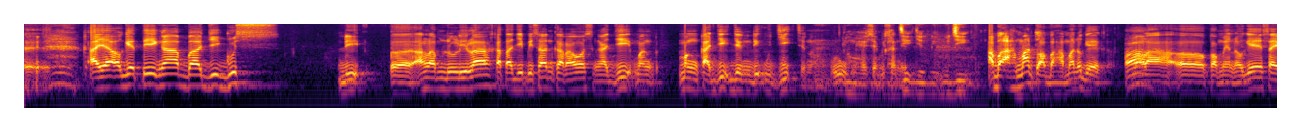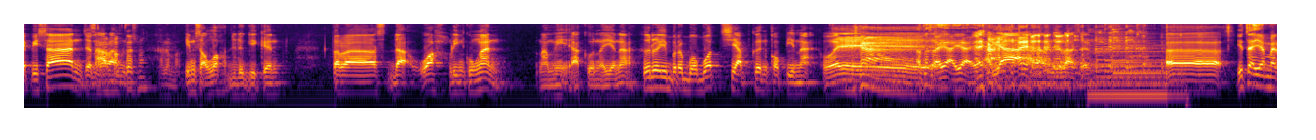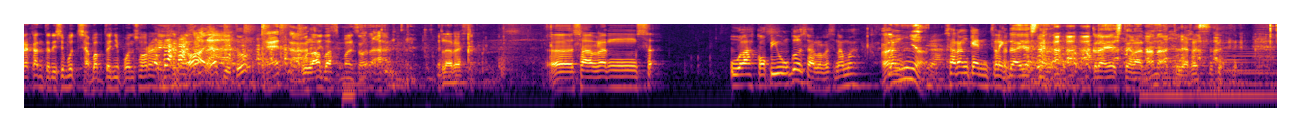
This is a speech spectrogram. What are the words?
Aya oge ti ngabajigus di eh, alhamdulillah kata ji pisan karaos ngaji mang, mengkaji jeung diuji cenah. Uh, hese pisan. jeung diuji Abah Ahmad tuh Abah Ahmad oge malah eh, komen oge saya pisan cenah. Salam Alham- baktos mah, salam baktos. Insyaallah didugikeun. Teras dakwah lingkungan nami akun ayeuna heureuy berbobot siapkeun kopina. Weh. Atau saya, aya, aya. Ya, alhamdulillah. Sen. Eh, Itu yang mereka kan tadi sebut sabab tanya sponsoran. oh ya gitu. eta Ulah bah. sponsoran Laras. Eh, sarang sa- ulah kopi unggul salaras nama. Anya. Sarang kenceleng. Kada aya setel, kada aya setelan anak.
